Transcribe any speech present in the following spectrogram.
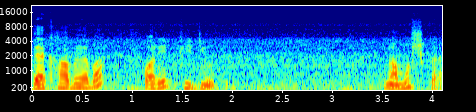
দেখা হবে আবার পরের ভিডিওতে নমস্কার।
